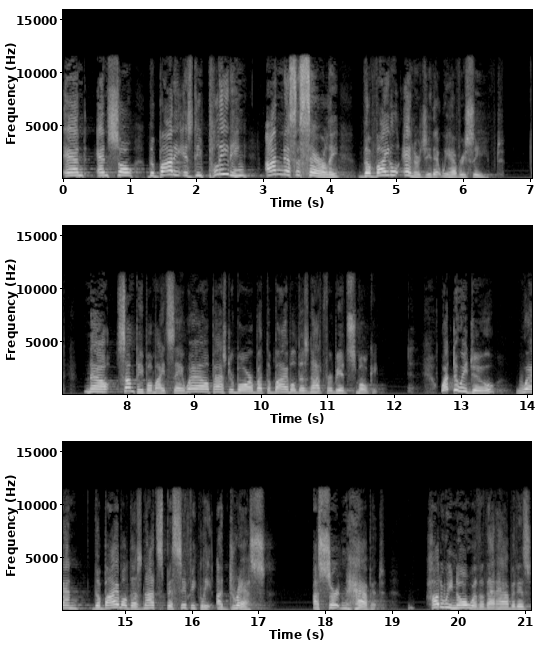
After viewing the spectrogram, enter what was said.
And, and so the body is depleting unnecessarily the vital energy that we have received. Now, some people might say, well, Pastor Bohr, but the Bible does not forbid smoking. What do we do when the Bible does not specifically address a certain habit? How do we know whether that habit is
